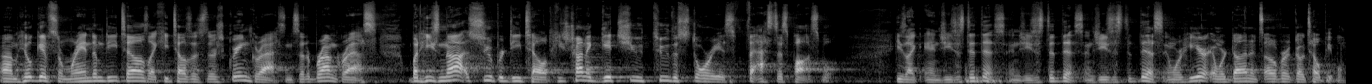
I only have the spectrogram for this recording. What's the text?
Um, he'll give some random details, like he tells us there's green grass instead of brown grass, but he's not super detailed. He's trying to get you to the story as fast as possible. He's like, and Jesus did this, and Jesus did this, and Jesus did this, and we're here, and we're done, it's over, go tell people.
